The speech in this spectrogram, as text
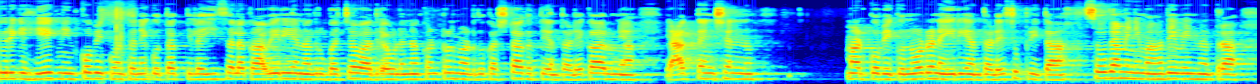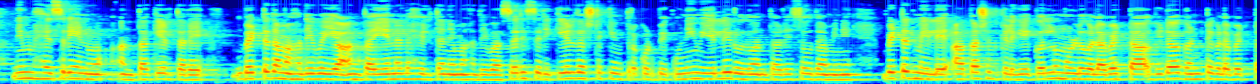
ಇವರಿಗೆ ಹೇಗೆ ನಿಂತ್ಕೋಬೇಕು ಅಂತಲೇ ಗೊತ್ತಾಗ್ತಿಲ್ಲ. ಈ ಸಲ ಕಾವೇರಿ ಏನಾದರೂ ಬಚ್ಚವಾದರೆ ಅವಳನ್ನು ಕಂಟ್ರೋಲ್ ಮಾಡೋದು ಕಷ್ಟ ಆಗುತ್ತೆ ಅಂತಾಳೆ ಕಾರುಣ್ಯ. ಯಾಕೆ ಟೆನ್ಷನ್ ಮಾಡ್ಕೋಬೇಕು. ನೋಡೋಣ, ಇರಿ ಅಂತಾಳೆ ಸುಪ್ರೀತಾ. ಸೌದಾಮಿನಿ ಮಹಾದೇವಯ್ಯನ ಹತ್ರ ನಿಮ್ಮ ಹೆಸರೇನು ಅಂತ ಕೇಳ್ತಾರೆ. ಬೆಟ್ಟದ ಮಹಾದೇವಯ್ಯ ಅಂತ ಏನೆಲ್ಲ ಹೇಳ್ತಾನೆ ಮಹಾದೇವ? ಸರಿ ಸರಿ, ಕೇಳಿದಷ್ಟಕ್ಕೆ ಉತ್ತರ ಕೊಡಬೇಕು. ನೀವು ಎಲ್ಲಿರೋದು ಅಂತಾಳೆ ಸೌದಾಮಿನಿ. ಬೆಟ್ಟದ ಮೇಲೆ ಆಕಾಶದ ಕೆಳಗೆ ಕಲ್ಲು ಮುಳ್ಳುಗಳ ಬೆಟ್ಟ, ಗಿಡ ಗಂಟೆಗಳ ಬೆಟ್ಟ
